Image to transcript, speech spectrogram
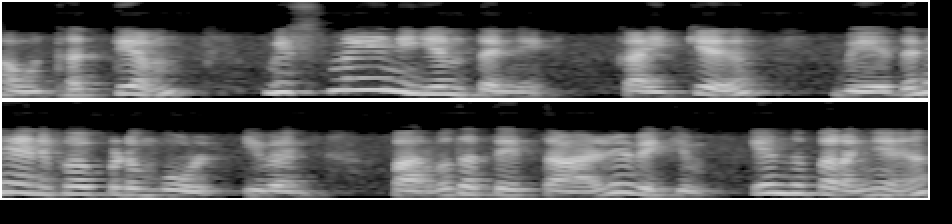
ഔദ്ധത്യം വിസ്മയനീയം തന്നെ. കൈക്ക് വേദന അനുഭവപ്പെടുമ്പോൾ ഇവൻ പർവതത്തെ താഴെ വയ്ക്കും എന്ന് പറഞ്ഞ്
